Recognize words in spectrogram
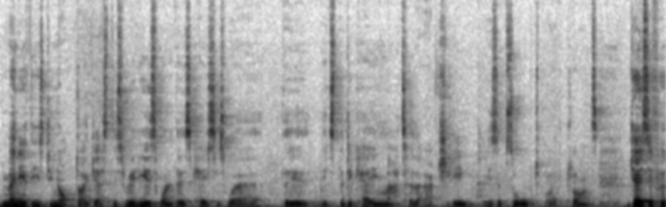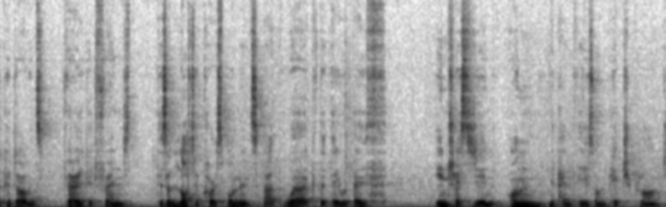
many of these do not digest. This really is one of those cases where the, it's the decaying matter that actually is absorbed by the plants. Joseph Hooker, Darwin's very good friend, there's a lot of correspondence about the work that they were both interested in on Nepenthes, on pitcher plant.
